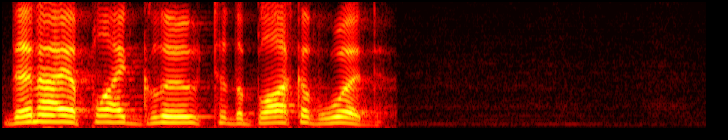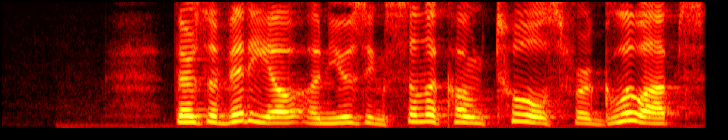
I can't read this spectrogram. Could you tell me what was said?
Then I applied glue to the block of wood. There's a video on using silicone tools for glue ups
